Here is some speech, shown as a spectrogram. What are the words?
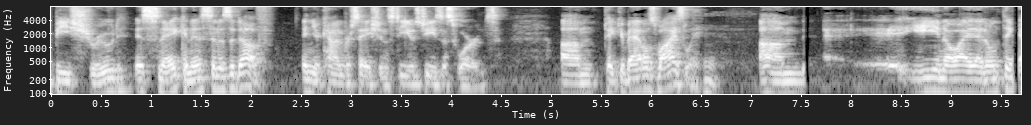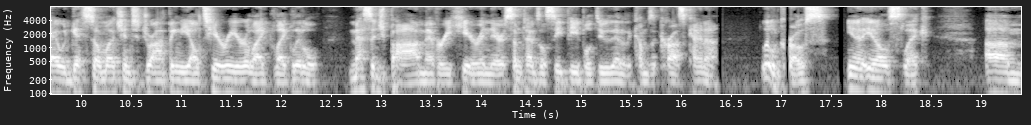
be shrewd as snake and innocent as a dove in your conversations, to use Jesus' words. Um, pick your battles wisely. Um, you know, I, I, don't think I would get so much into dropping the ulterior, like like little message bomb every here and there. Sometimes I'll see people do that, and it comes across kind of a little gross, you know, you know, slick. Um,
